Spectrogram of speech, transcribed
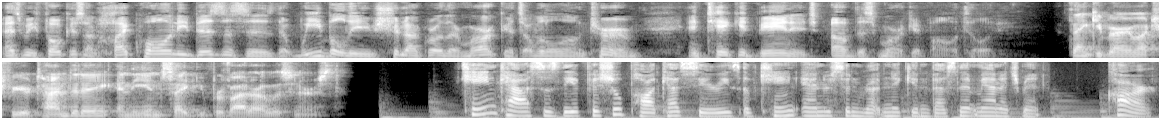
as we focus on high quality businesses that we believe should outgrow their markets over the long term and take advantage of this market volatility. Thank you very much for your time today and the insight you provide our listeners. Kayne Cast is the official podcast series of Kayne Anderson Rudnick Investment Management, KAR.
